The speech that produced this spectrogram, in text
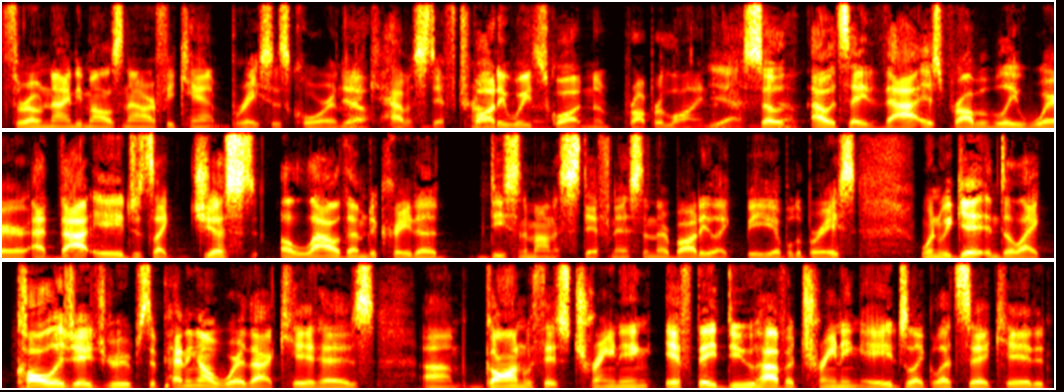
throw 90 miles an hour if he can't brace his core and Yeah. like have a stiff trunk. Body weight squat in a proper line. Yeah. So I would say that is probably where at that age it's like just allow them to create a decent amount of stiffness in their body, like being able to brace. When we get into like college age groups, depending on where that kid has um, gone with his training, if they do have a training age, like let's say a kid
